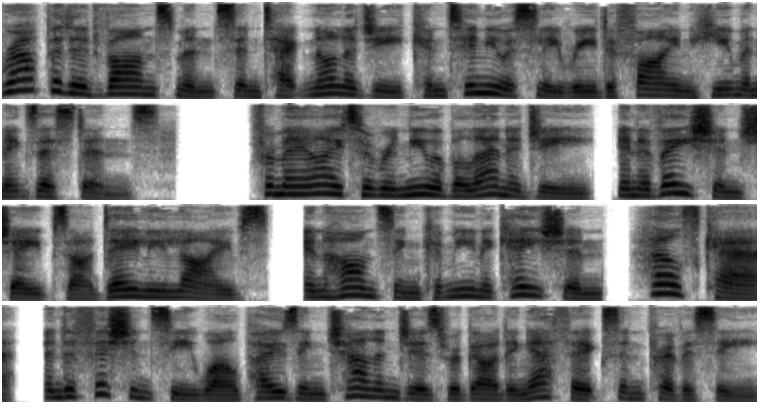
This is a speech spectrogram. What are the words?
Rapid advancements in technology continuously redefine human existence. From AI to renewable energy, innovation shapes our daily lives, enhancing communication, healthcare, and efficiency while posing challenges regarding ethics and privacy.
